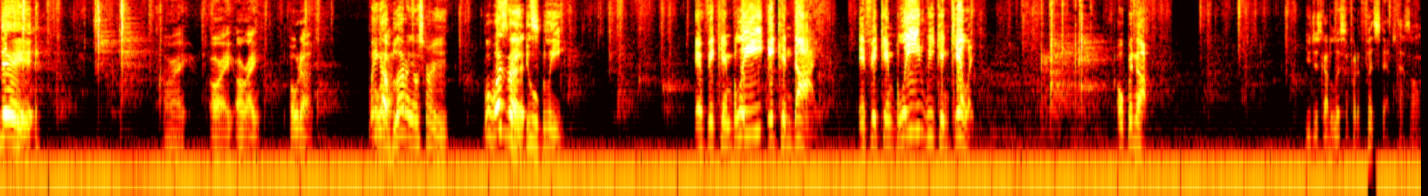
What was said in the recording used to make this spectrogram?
Did. All right, all right, all right. Hold up. Wait, you got up. blood on your screen. What was that? They do bleed. If it can bleed, it can die. If it can bleed, we can kill it. Open up. You just gotta listen for the footsteps, that's all.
